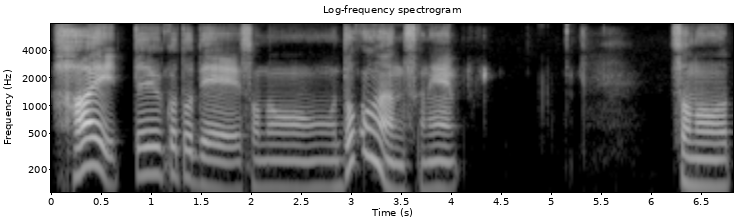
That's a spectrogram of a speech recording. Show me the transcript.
はい。ということで、その、どうなんですかね。その、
